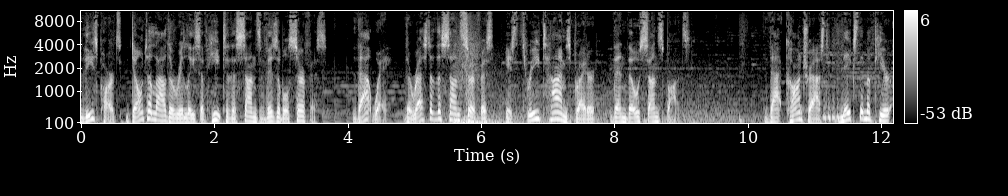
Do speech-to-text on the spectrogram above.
These parts don't allow the release of heat to the sun's visible surface. That way, the rest of the sun's surface is three times brighter than those sunspots. That contrast makes them appear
